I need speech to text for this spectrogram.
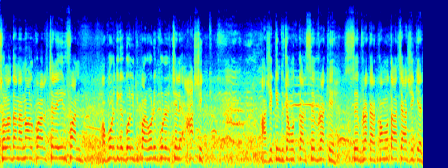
সোলাদানা নল করার ছেলে ইরফান অপরদিকে গোলকিপার হরিপুরের ছেলে আশিক। আশিক কিন্তু চমৎকার সেভ রাখে সেভ রাখার ক্ষমতা আছে আশিকের।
